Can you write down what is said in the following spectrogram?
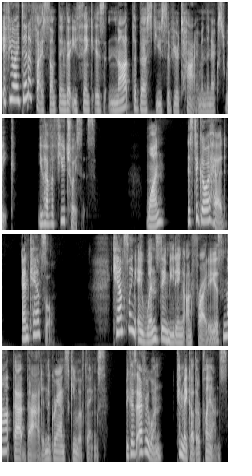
If you identify something that you think is not the best use of your time in the next week, you have a few choices. One is to go ahead and cancel. Canceling a Wednesday meeting on Friday is not that bad in the grand scheme of things, because everyone can make other plans.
